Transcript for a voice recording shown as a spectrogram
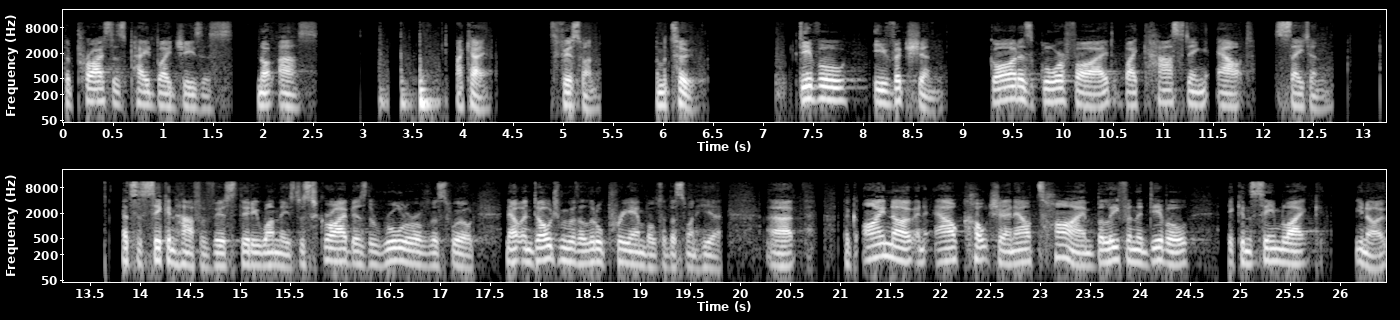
the price is paid by Jesus, not us. Okay, First one. Number two, devil eviction. God is glorified by casting out Satan. That's the second half of verse 31 there. He's described as the ruler of this world. Now, indulge me with a little preamble to this one here. Uh, look, I know in our culture, in our time, belief in the devil, it can seem like, you know,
